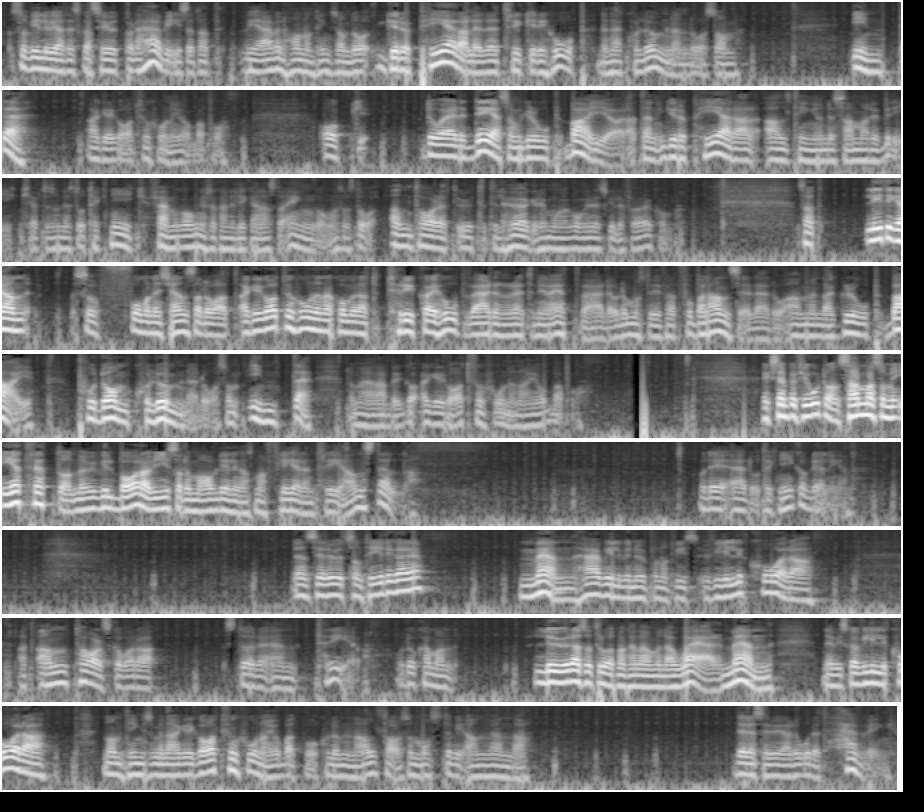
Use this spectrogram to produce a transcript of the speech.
så vill vi att det ska se ut på det här viset. Att vi även har någonting som då grupperar eller trycker ihop den här kolumnen då som inte aggregatfunktionen jobbar på. Och då är det det som Group By gör. Att den grupperar allting under samma rubrik. Eftersom det står teknik fem gånger så kan det lika gärna stå en gång. Och så står antalet ute till höger hur många gånger det skulle förekomma. Så att lite grann så får man en känsla då att aggregatfunktionerna kommer att trycka ihop värden och returnera ett värde. Och då måste vi för att få balans i det där då använda Group By på de kolumner då som inte de här aggregatfunktionerna jobbar på. Exempel 14. Samma som i E13 men vi vill bara visa de avdelningar som har fler än tre anställda. Och det är då teknikavdelningen. Den ser ut som tidigare. Men här vill vi nu på något vis villkora att antal ska vara större än tre. Och då kan man luras och tro att man kan använda where. Men när vi ska villkora någonting som en aggregatfunktion har jobbat på, kolumnen alltal, så måste vi använda det reserverade ordet having.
